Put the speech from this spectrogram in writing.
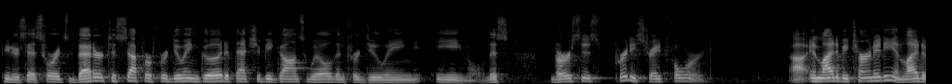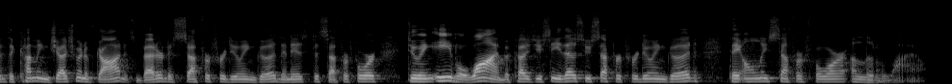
Peter says, For it's better to suffer for doing good, if that should be God's will, than for doing evil. This verse is pretty straightforward. Uh, in light of eternity, in light of the coming judgment of God, it's better to suffer for doing good than is to suffer for doing evil. Why? Because you see, those who suffer for doing good, they only suffer for a little while.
